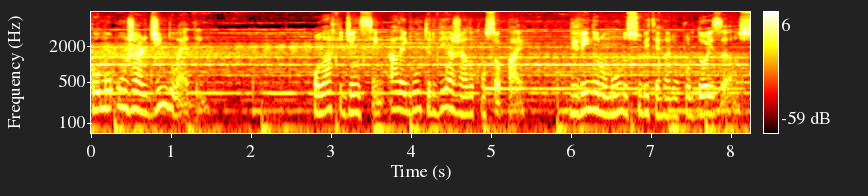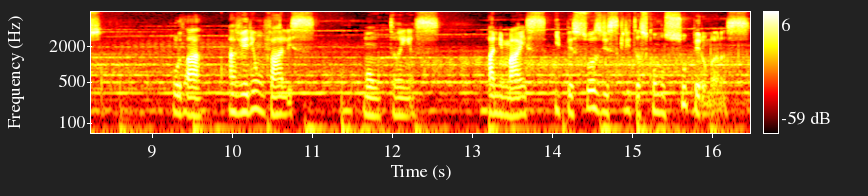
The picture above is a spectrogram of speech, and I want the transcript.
como um jardim do Éden. Olaf Jansen alegou ter viajado com seu pai, vivendo no mundo subterrâneo por dois anos. Por lá haveriam vales, montanhas, animais e pessoas descritas como super-humanas,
